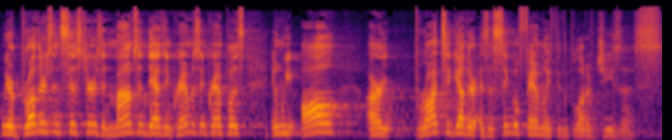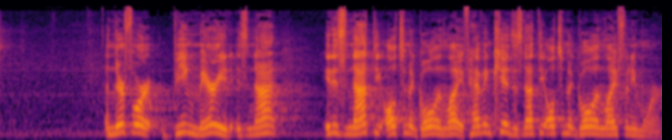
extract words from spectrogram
We are brothers and sisters, and moms and dads, and grandmas and grandpas, and we all are brought together as a single family through the blood of Jesus. And therefore, being married is not it is not the ultimate goal in life. Having kids is not the ultimate goal in life anymore.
